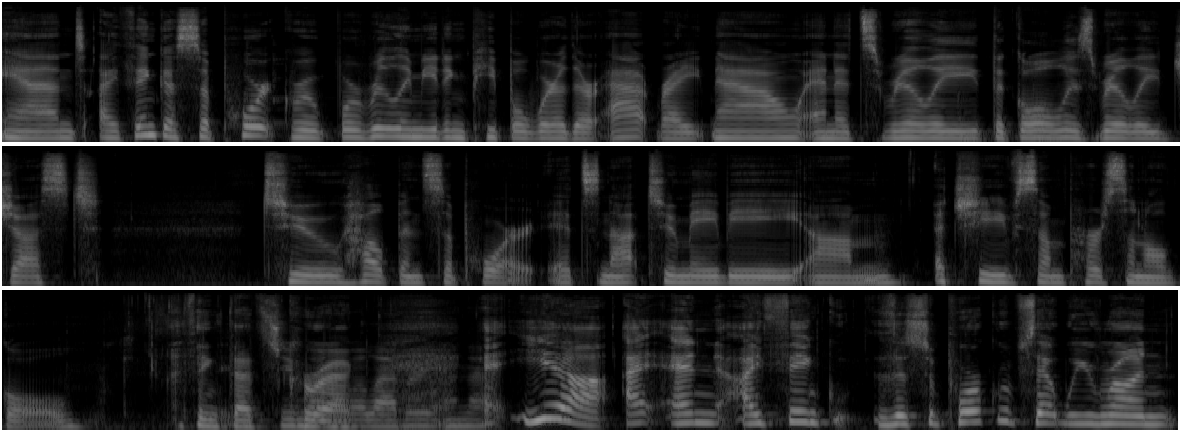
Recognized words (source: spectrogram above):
and I think a support group we're really meeting people where they're at right now, and it's really the goal is really just to help and support. It's not to maybe um, achieve some personal goal. I think that's Do correct. Elaborate on that? Yeah, I, and I think the support groups that we run,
